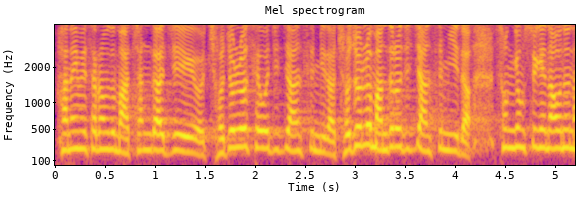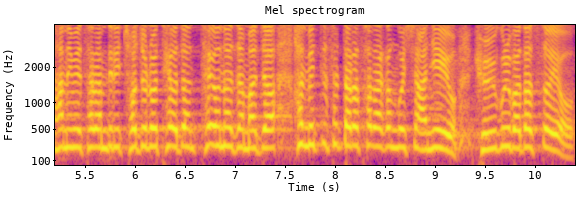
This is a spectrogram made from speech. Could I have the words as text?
하나님의 사람도 마찬가지예요. 저절로 세워지지 않습니다. 저절로 만들어지지 않습니다. 성경 속에 나오는 하나님의 사람들이 저절로 태어나 자마자 하나님의 뜻을 따라 살아간 것이 아니에요. 교육을 받았어요.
